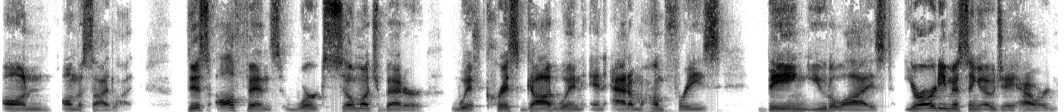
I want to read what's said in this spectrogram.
on on the sideline. This offense works so much better with Chris Godwin and Adam Humphries being utilized. You're already missing OJ Howard.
